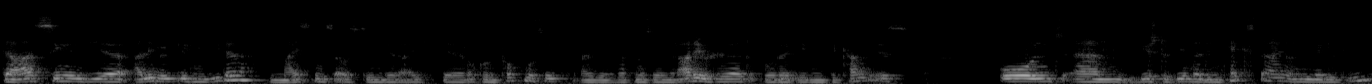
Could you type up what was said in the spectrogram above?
Da singen wir alle möglichen Lieder, meistens aus dem Bereich der Rock- und Popmusik, also was man so im Radio hört oder eben bekannt ist. Und ähm, wir studieren da den Text ein und die Melodie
